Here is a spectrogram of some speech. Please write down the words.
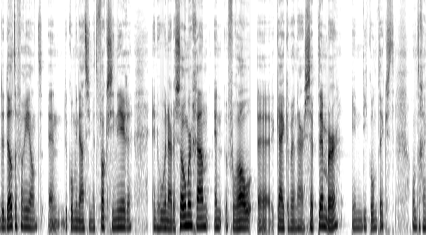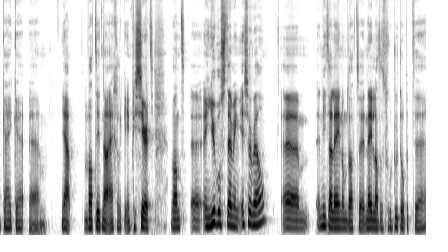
de Delta-variant en de combinatie met vaccineren en hoe we naar de zomer gaan. En vooral kijken we naar september in die context. Om te gaan kijken um, ja, wat dit nou eigenlijk impliceert. Want uh, een jubelstemming is er wel. Um, niet alleen omdat uh, Nederland het goed doet op het uh,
